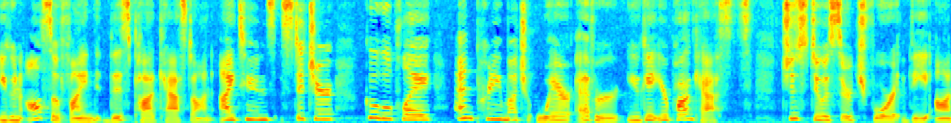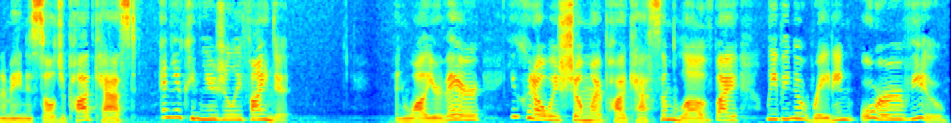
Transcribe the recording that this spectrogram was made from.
You can also find this podcast on iTunes, Stitcher, Google Play, and pretty much wherever you get your podcasts. Just do a search for the Anime Nostalgia Podcast, and you can usually find it. And while you're there, you could always show my podcast some love by leaving a rating or a review.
